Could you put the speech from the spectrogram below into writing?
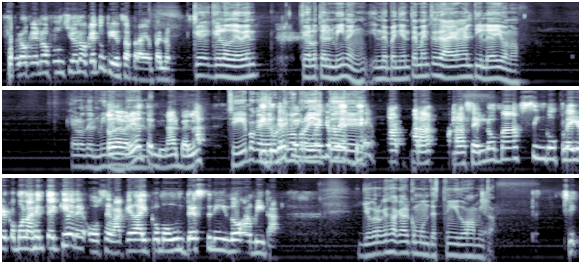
fue lo que no funcionó. ¿Qué tú piensas, Brian? Perdón. Que, que lo deben, que lo terminen, independientemente de hagan el delay o no. Que lo terminen. Lo deberían terminar, ¿verdad? Sí, porque ¿Y es el último proyecto año les de... dé pa- para, para hacerlo más single player como la gente quiere o se va a quedar como un Destiny 2 a mitad? Yo creo que se va a quedar como un Destiny 2 a mitad. Sí,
